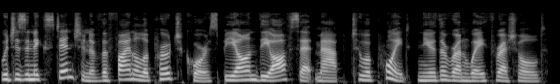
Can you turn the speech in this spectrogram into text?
which is an extension of the final approach course beyond the offset map to a point near the runway threshold.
